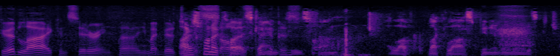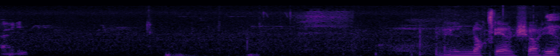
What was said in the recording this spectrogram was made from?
good lie considering. Uh, you might be able to I just want a close game because it's fun. I love like last minute when we're just trading. Little knockdown shot here.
